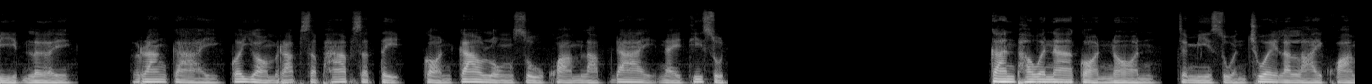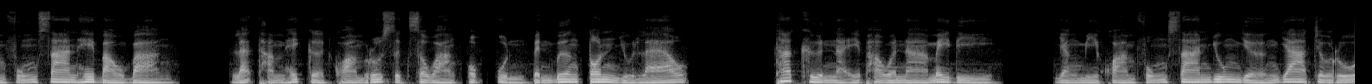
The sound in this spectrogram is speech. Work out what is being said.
บีบเลย ร่างกายก็ยอมรับสภาพสติก่อนก้าวลงสู่ความหลับได้ในที่สุด การภาวนาก่อนนอนจะมีส่วนช่วยละลายความฟุ้งซ่านให้เบาบาง และทำให้เกิดความรู้สึกสว่างอบอุ่นเป็นเบื้องต้นอยู่แล้ว ถ้าคืนไหนภาวนาไม่ดี ยังมีความฟุ้งซ่านยุ่งเหยิงยากจะรู้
